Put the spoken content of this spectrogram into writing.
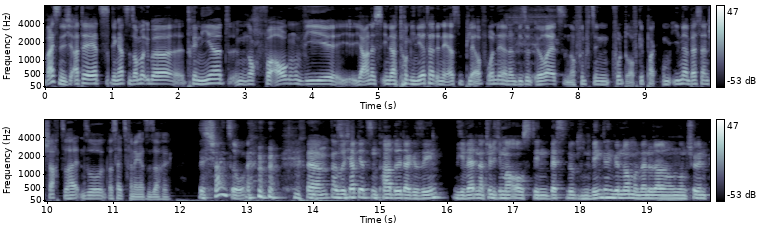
weiß nicht, hat er jetzt den ganzen Sommer über trainiert, noch vor Augen, wie Janis ihn da dominiert hat in der ersten Playoff-Runde und dann wie so ein Irrer jetzt noch 15 Pfund draufgepackt, um ihn dann besser in Schach zu halten, so, was hältst du von der ganzen Sache? Es scheint so. ähm, also ich habe jetzt ein paar Bilder gesehen. Die werden natürlich immer aus den bestmöglichen Winkeln genommen und wenn du da so einen schönen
